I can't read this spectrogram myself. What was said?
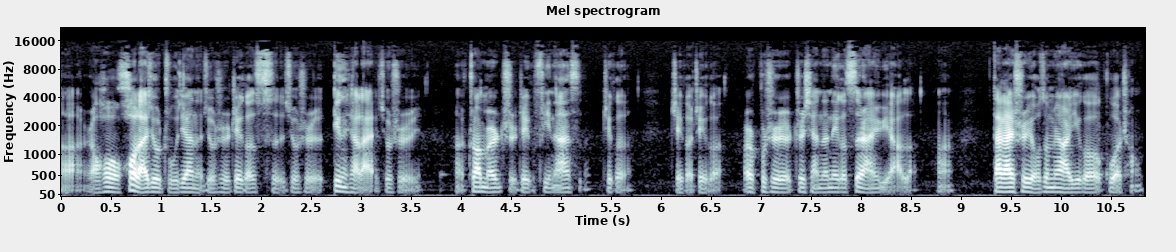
啊，然后后来就逐渐的，就是这个词就是定下来，就是啊，专门指这个 finance 这个这个这个，而不是之前的那个自然语言了啊，大概是有这么样一个过程。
